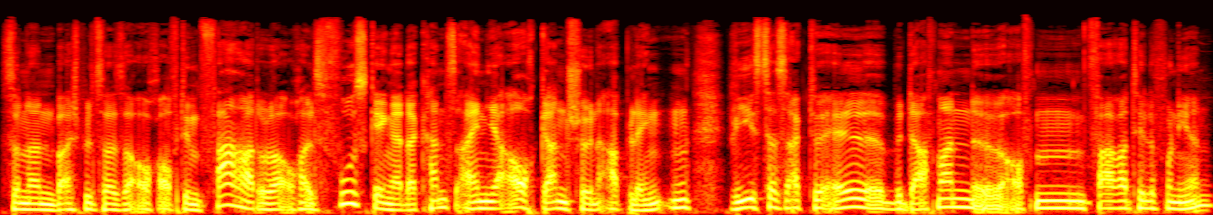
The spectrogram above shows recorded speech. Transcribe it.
sondern beispielsweise auch auf dem Fahrrad oder auch als Fußgänger. Da kann es einen ja auch ganz schön ablenken. Wie ist das aktuell? Bedarf man äh, auf dem Fahrrad telefonieren?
